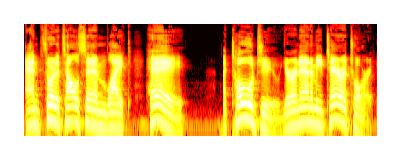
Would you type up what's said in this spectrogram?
and sort of tells him, like, hey, I told you, you're in enemy territory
